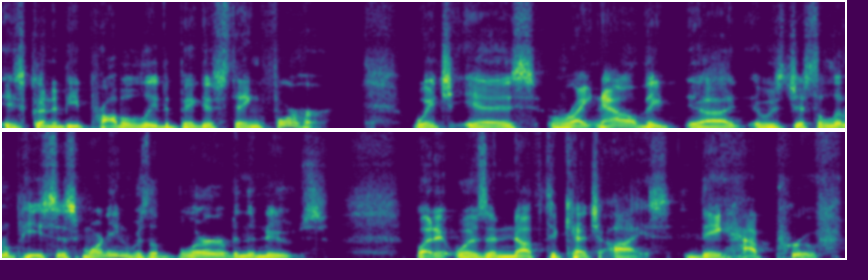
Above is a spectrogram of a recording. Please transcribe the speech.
is going to be probably the biggest thing for her, which is right now they uh, it was just a little piece this morning it was a blurb in the news, but it was enough to catch eyes. They have proof.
